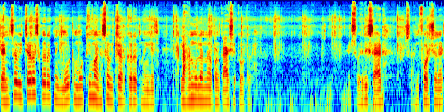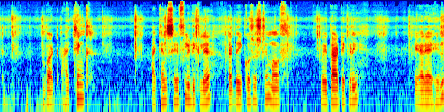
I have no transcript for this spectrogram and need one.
त्यांचा विचारच करत नाही. मोठमोठी माणसं विचार करत नाही आहेत लहान मुलांना आपण काय शिकवतो आहे it's very sad it's unfortunate but I think I can safely declare that the ecosystem of Vetal Tekdi area hill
